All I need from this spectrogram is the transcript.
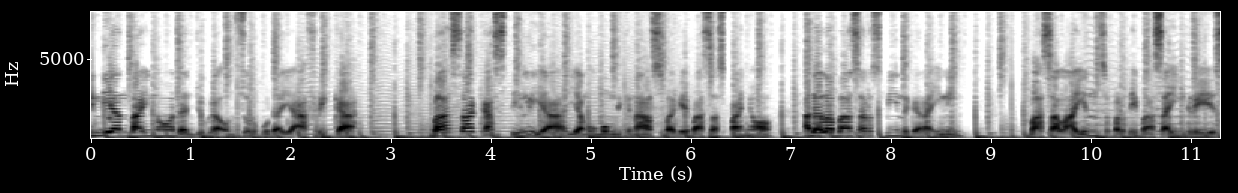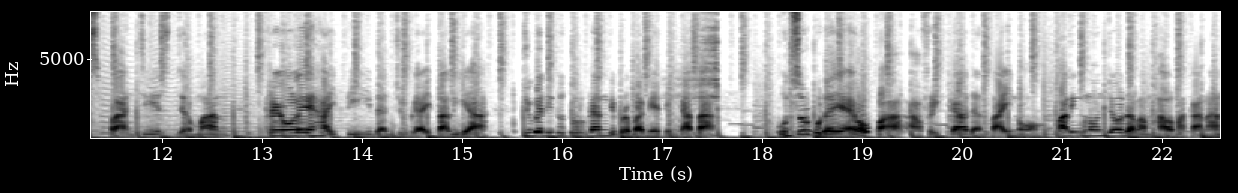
Indian Taino, dan juga unsur budaya Afrika. Bahasa Castilia yang umum dikenal sebagai bahasa Spanyol adalah bahasa resmi negara ini. Bahasa lain seperti bahasa Inggris, Prancis, Jerman, Creole Haiti, dan juga Italia juga dituturkan di berbagai tingkatan. Unsur budaya Eropa, Afrika, dan Taino paling menonjol dalam hal makanan,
